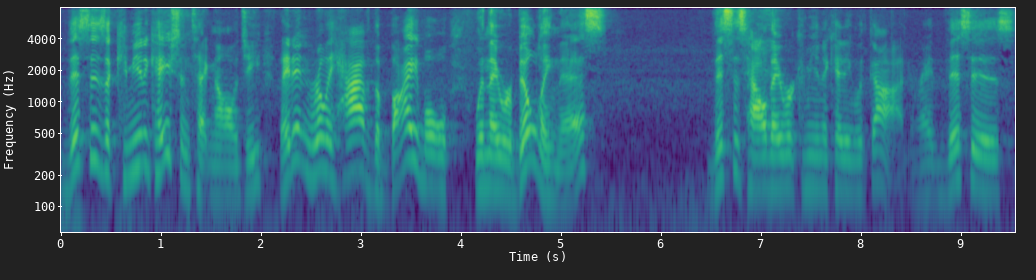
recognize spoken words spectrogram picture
this is a communication technology. They didn't really have the Bible when they were building this. This is how they were communicating with God, right? This is,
